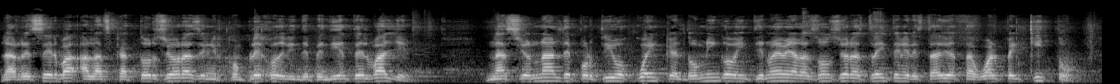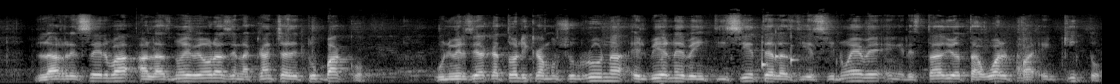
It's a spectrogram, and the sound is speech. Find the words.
La reserva a las 14 horas en el complejo del Independiente del Valle. Nacional Deportivo Cuenca el domingo 29 a las 11 horas 30 en el Estadio Atahualpa Quito. La reserva a las 9 horas en la cancha de Tumbaco. Universidad Católica Musurruna el viernes 27 a las 19 en el Estadio Atahualpa en Quito.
